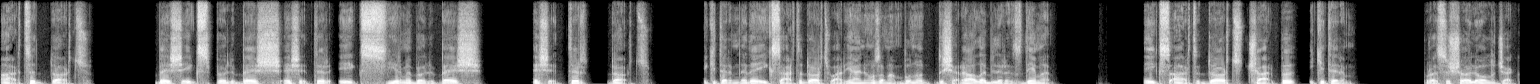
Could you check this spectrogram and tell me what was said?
artı 4. 5x bölü 5 eşittir x. 20 bölü 5 eşittir 4. İki terimde de x artı 4 var. Yani o zaman bunu dışarı alabiliriz, değil mi? x artı 4 çarpı 2 terim. Burası şöyle olacak.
